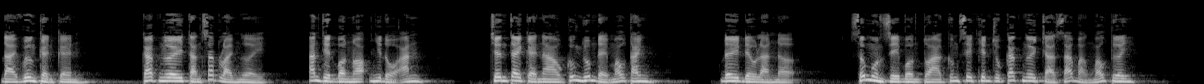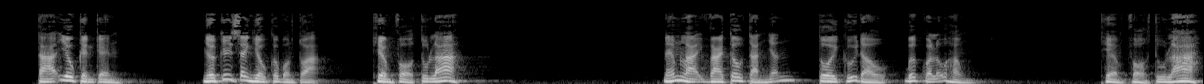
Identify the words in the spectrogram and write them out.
Đại vương kền kền, các ngươi tàn sát loài người, ăn thịt bọn họ như đồ ăn, trên tay kẻ nào cũng nhuốm đầy máu tanh. Đây đều là nợ, sớm muộn gì bổn tòa cũng sẽ khiến cho các ngươi trả giá bằng máu tươi. Ta yêu kền kền, nhờ kỹ danh hiệu của bổn tọa, Thiểm Phổ Tu La. Ném lại vài câu tàn nhẫn, tôi cúi đầu bước qua lỗ hổng. Thiểm Phổ Tu La,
